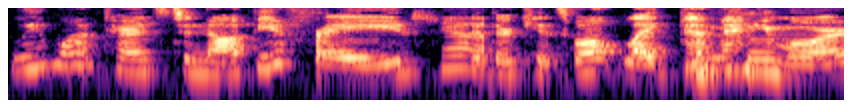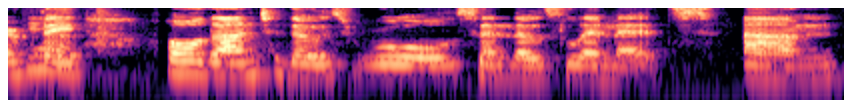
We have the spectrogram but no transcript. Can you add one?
we want parents to not be afraid yeah. that their kids won't like them anymore if yeah. they hold on to those rules and those limits. Um,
